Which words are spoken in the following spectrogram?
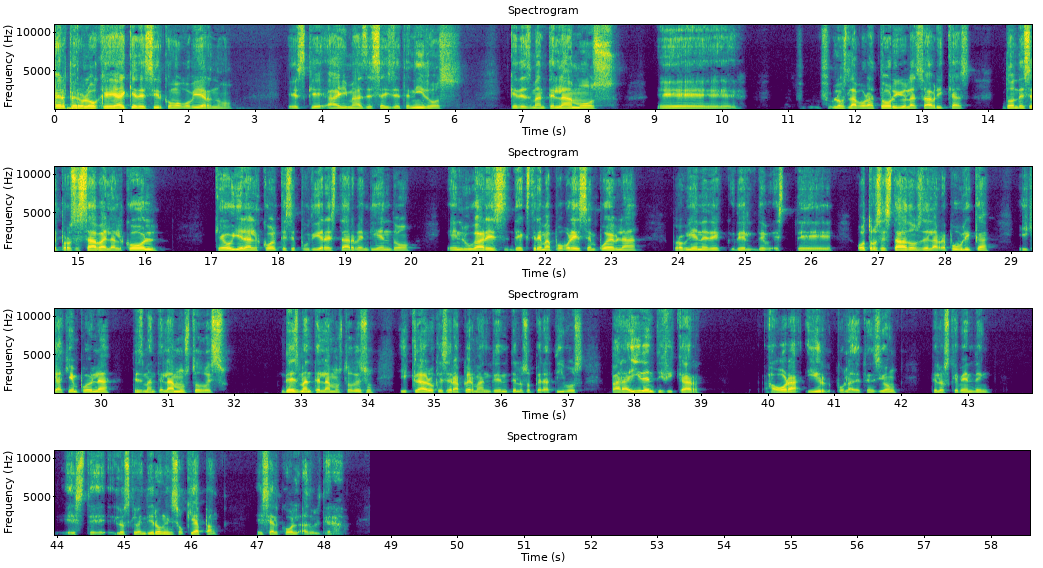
Pero lo que hay que decir como gobierno es que hay más de seis detenidos, que desmantelamos eh, los laboratorios, las fábricas donde se procesaba el alcohol, que hoy el alcohol que se pudiera estar vendiendo en lugares de extrema pobreza en Puebla proviene de, este, otros estados de la República y que aquí en Puebla desmantelamos todo eso. Desmantelamos todo eso y claro que será permanente los operativos para identificar ahora ir por la detención de los que venden, este, los que vendieron en Soquiapan ese alcohol adulterado.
